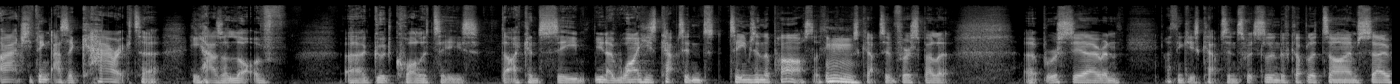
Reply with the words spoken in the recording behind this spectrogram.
I actually think as a character, he has a lot of uh, good qualities that I can see. You know why he's captained teams in the past. I think mm. he was captain for a spell at, at Borussia, and I think he's captained Switzerland a couple of times. So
